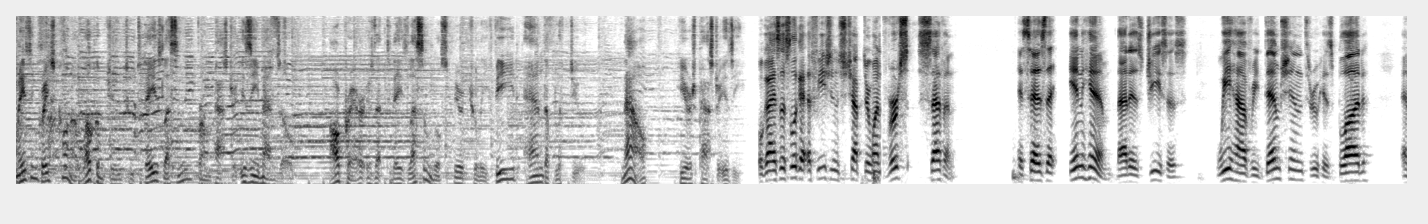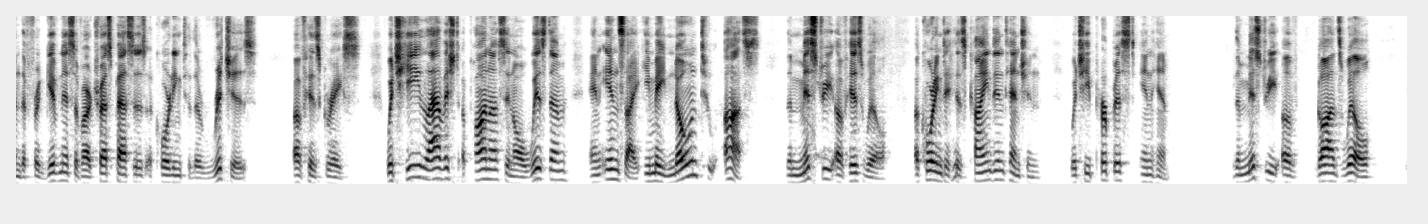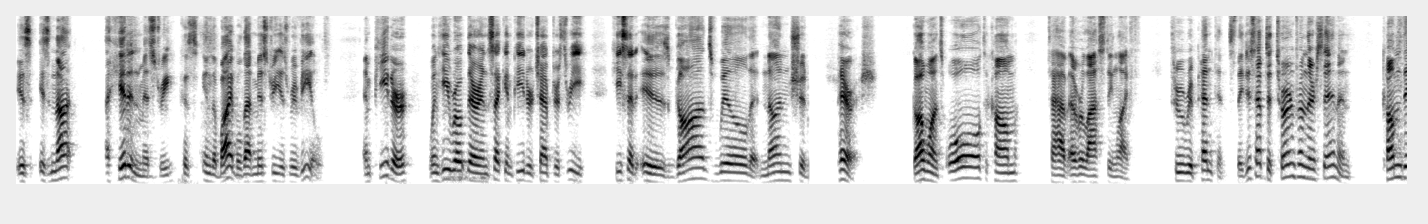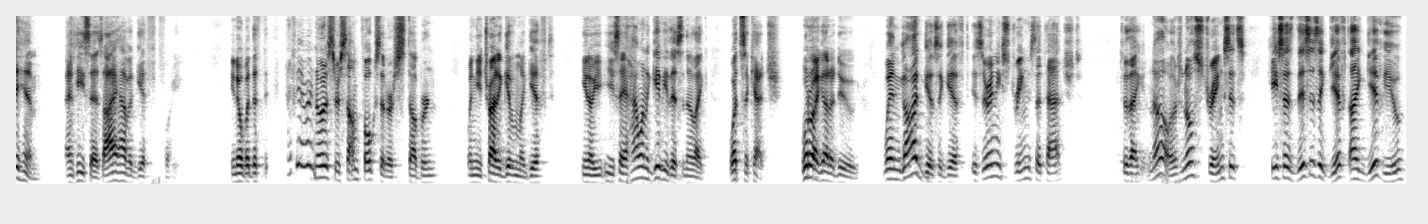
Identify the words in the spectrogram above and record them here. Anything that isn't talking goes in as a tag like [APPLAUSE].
Amazing Grace Kona welcomes you to today's lesson from Pastor Izzy Manzo. Our prayer is that today's lesson will spiritually feed and uplift you. Now, here's Pastor Izzy. Well, guys, let's look at Ephesians chapter 1, verse 7. It says that in him, that is Jesus, we have redemption through his blood and the forgiveness of our trespasses according to the riches of his grace, which he lavished upon us in all wisdom and insight. He made known to us the mystery of his will, according to his kind intention, which he purposed in him. The mystery of God's will is, is not a hidden mystery, because in the Bible that mystery is revealed. And Peter, when he wrote there in 2 Peter chapter 3, he said, It is God's will that none should perish. God wants all to come to have everlasting life through repentance. They just have to turn from their sin and come to him. And he says, I have a gift for you. You know, but th- have you ever noticed there's some folks that are stubborn when you try to give them a gift? You know, you, you say, I want to give you this. And they're like, what's the catch? What do I got to do? When God gives a gift, is there any strings attached? to that. No, there's no strings. It's he says, "This is a gift I give you,"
